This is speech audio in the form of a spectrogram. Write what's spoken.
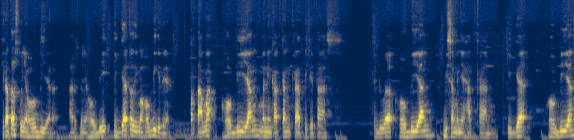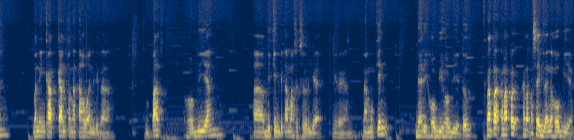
kita terus punya hobi ya harus punya hobi tiga atau lima hobi gitu ya. Pertama hobi yang meningkatkan kreativitas kedua hobi yang bisa menyehatkan. Tiga hobi yang meningkatkan pengetahuan kita. Empat hobi yang uh, bikin kita masuk surga gitu kan. Nah mungkin dari hobi-hobi itu Kenapa kenapa kenapa saya bilangnya hobi ya?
